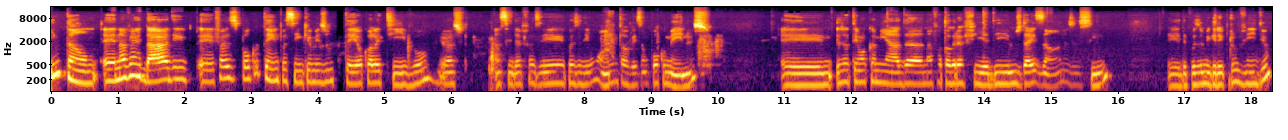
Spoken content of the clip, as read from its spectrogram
Então, é, na verdade, é, faz pouco tempo assim que eu me juntei ao coletivo. Eu acho que assim deve fazer coisa de um ano, talvez um pouco menos. É, eu já tenho uma caminhada na fotografia de uns 10 anos, assim. É, depois eu migrei para o vídeo.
